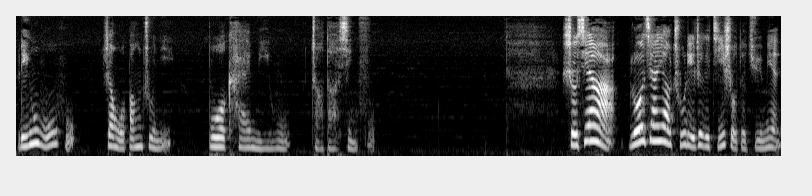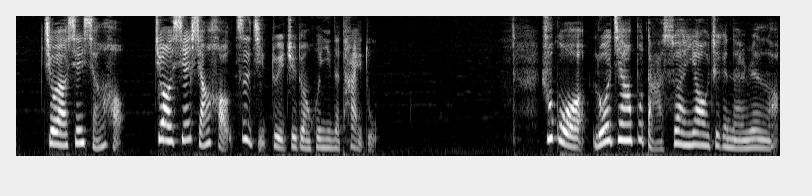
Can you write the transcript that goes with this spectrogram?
零五五，让我帮助你拨开迷雾，找到幸福。首先啊，罗家要处理这个棘手的局面，就要先想好就要先想好自己对这段婚姻的态度。如果罗家不打算要这个男人了，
